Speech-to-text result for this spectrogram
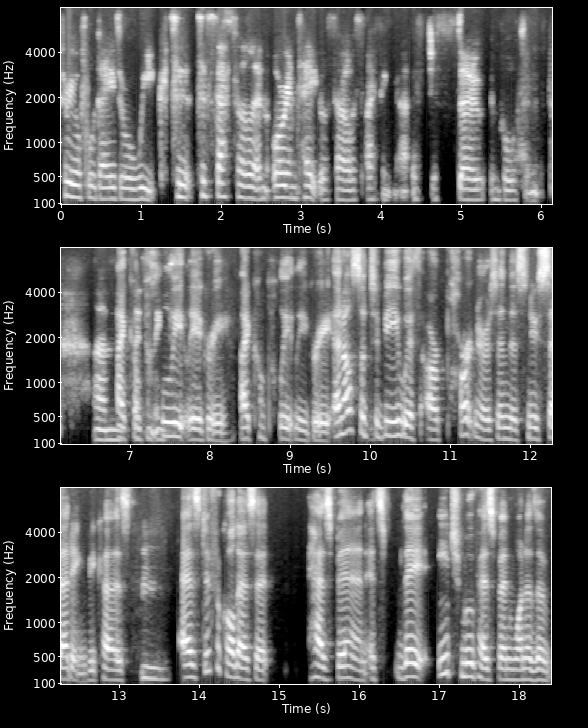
three or four days or a week to to settle and orientate yourselves, I think that is just so important. Um, I completely agree. I completely agree. And also to be with our partners in this new setting, because mm. as difficult as it has been it's they each move has been one of the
